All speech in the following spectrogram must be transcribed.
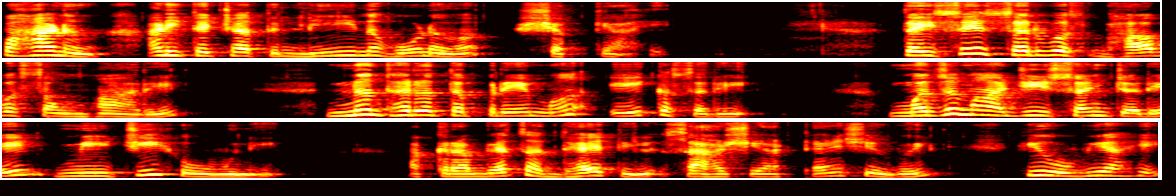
पाहणं आणि त्याच्यात लीन होणं शक्य आहे. तैसे सर्व भाव संहारे न धरत प्रेम एकसरे मज माझी संचरे मीची नये अकराव्याच अध्यायातील सहाशे अठ्ठ्याऐंशी होईल ही ओवी आहे.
